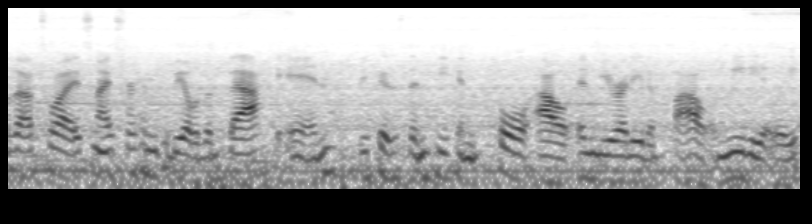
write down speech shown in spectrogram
So that's why it's nice for him to be able to back in because then he can pull out and be ready to plow immediately.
